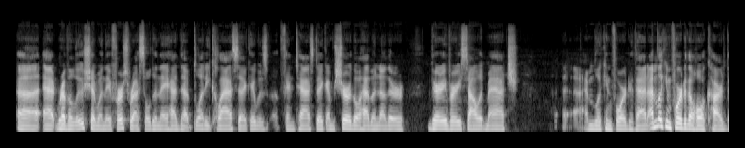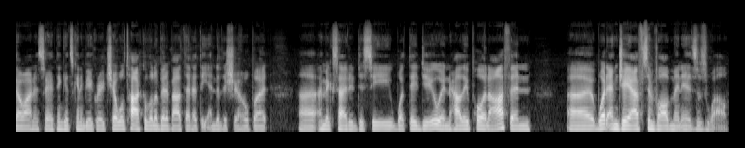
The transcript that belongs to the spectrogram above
uh, at Revolution when they first wrestled and they had that bloody classic. It was fantastic. I'm sure they'll have another very, very solid match. Uh, I'm looking forward to that. I'm looking forward to the whole card, though. Honestly, I think it's going to be a great show. We'll talk a little bit about that at the end of the show, but uh, I'm excited to see what they do and how they pull it off, and uh, what MJF's involvement is as well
